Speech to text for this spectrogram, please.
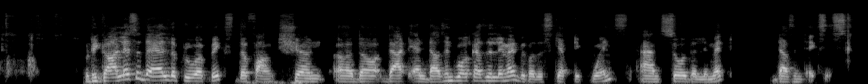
Regardless of the L the prover picks, the function, uh, the that L doesn't work as a limit because the skeptic wins, and so the limit doesn't exist.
